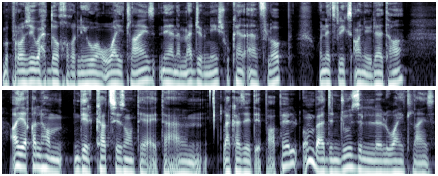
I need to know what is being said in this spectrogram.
ب projet واحد اخر اللي هو White Lines اللي أنا ما عجبنيش وكان un flop ونتفليكس انيولاتها اي قال لهم ندير quatre saisons تاعي تاع La Casa de Papel ومن بعد نجوز ال White Lines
